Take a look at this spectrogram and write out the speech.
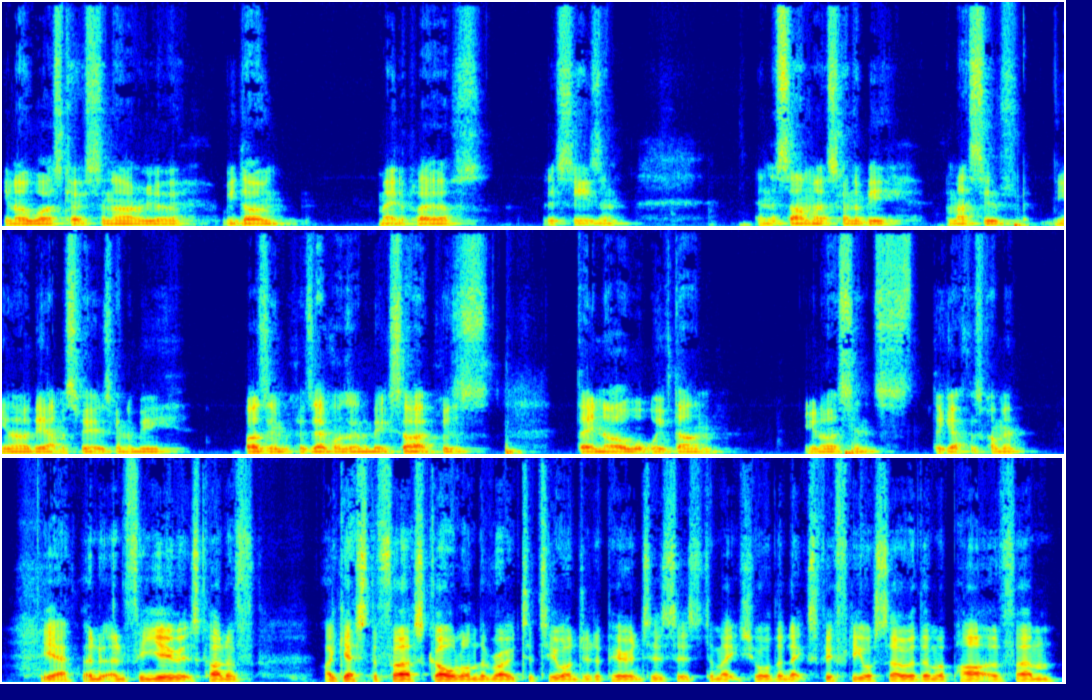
you know worst case scenario we don't make the playoffs this season in the summer it's going to be a massive you know the atmosphere is going to be buzzing because everyone's going to be excited because they know what we've done you know since the gaffers come in yeah, and and for you, it's kind of. I guess the first goal on the road to 200 appearances is to make sure the next 50 or so of them are part of um,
